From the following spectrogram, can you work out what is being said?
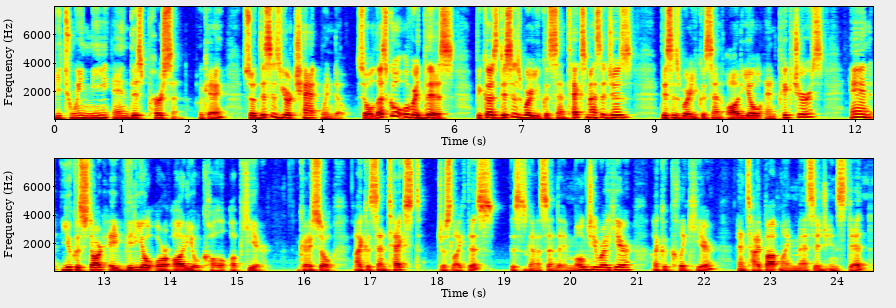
between me and this person. Okay, so this is your chat window. So let's go over this because this is where you could send text messages. This is where you could send audio and pictures and you could start a video or audio call up here. Okay, so I could send text just like this. This is gonna send an emoji right here. I could click here and type out my message instead.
